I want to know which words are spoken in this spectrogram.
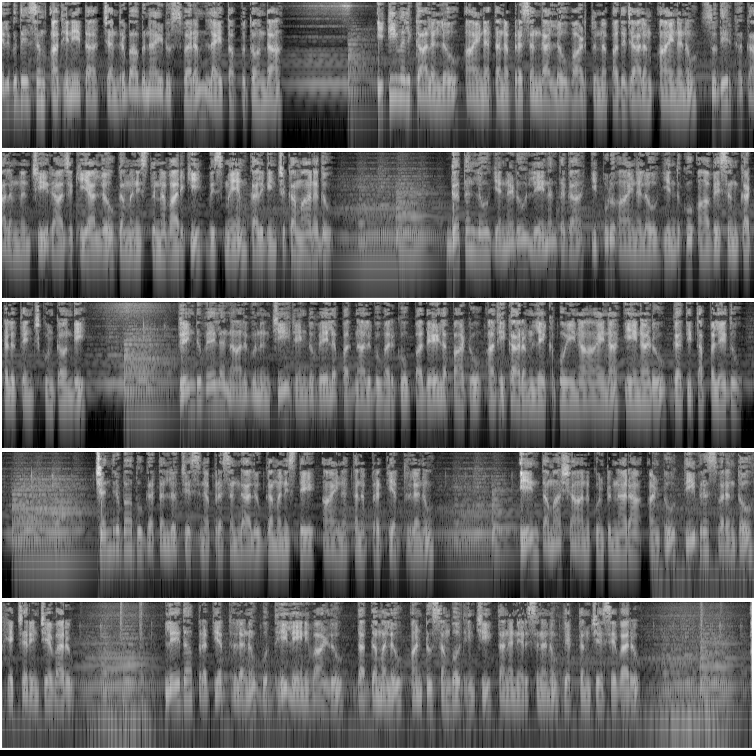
తెలుగుదేశం అధినేత చంద్రబాబు నాయుడు స్వరం లయ తప్పుతోందా? ఇటీవలి కాలంలో ఆయన తన ప్రసంగాల్లో వాడుతున్న పదజాలం ఆయనను సుదీర్ఘకాలం నుంచి రాజకీయాల్లో గమనిస్తున్న వారికి విస్మయం కలిగించక మానదు. గతంలో ఎన్నడూ లేనంతగా ఇప్పుడు ఆయనలో ఎందుకు ఆవేశం కట్టలు తెంచుకుంటోంది? రెండు వేల నాలుగు నుంచి రెండు వేల పద్నాలుగు వరకు పదేళ్ళ పాటు అధికారం లేకపోయినా ఆయన ఏనాడు గతి తప్పలేదు. చంద్రబాబు గతంలో చేసిన ప్రసంగాలు గమనిస్తే ఆయన తన ప్రత్యర్థులను ఏం తమాషా అనుకుంటున్నారా అంటూ తీవ్ర స్వరంతో హెచ్చరించేవారు. లేదా ప్రత్యర్థులను బుద్ధి లేనివాళ్ళు దద్దమలు అంటూ సంబోధించి తన నిరసనను వ్యక్తం చేసేవారు.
